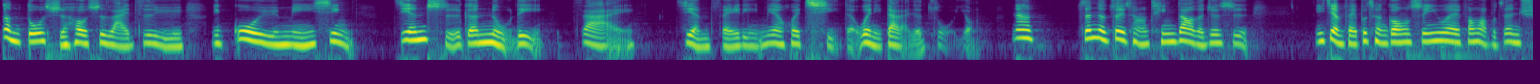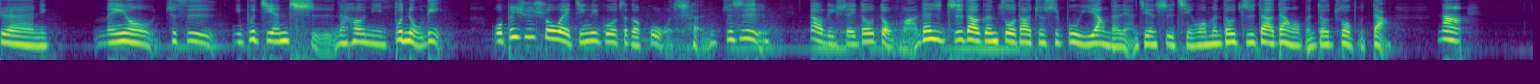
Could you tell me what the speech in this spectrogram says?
更多时候是来自于你过于迷信坚持跟努力在减肥里面会起的为你带来的作用。那真的最常听到的就是你减肥不成功，是因为方法不正确，你没有就是你不坚持，然后你不努力。我必须说，我也经历过这个过程，就是道理谁都懂嘛，但是知道跟做到就是不一样的两件事情。我们都知道，但我们都做不到。那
